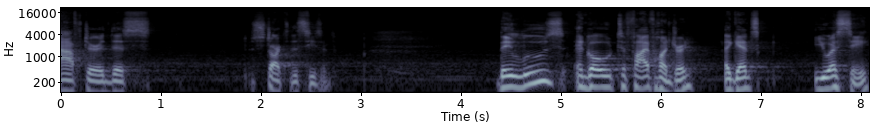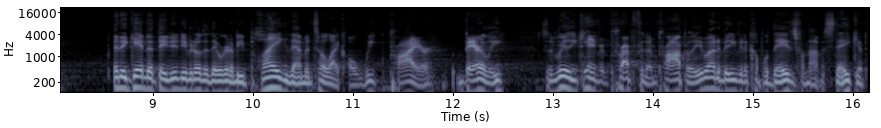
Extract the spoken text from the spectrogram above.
after this start to the season. They lose and go to 500 against USC in a game that they didn't even know that they were going to be playing them until like a week prior, barely. So really, you can't even prep for them properly. It might have been even a couple days, if I'm not mistaken.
